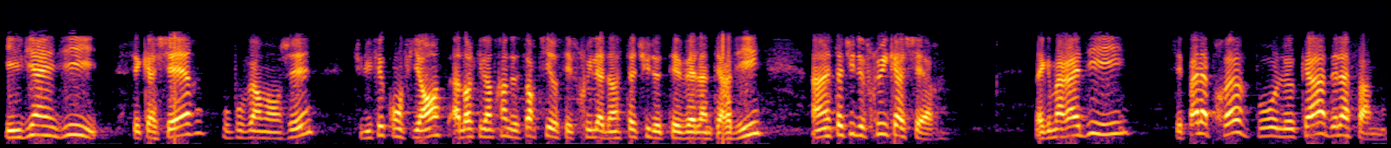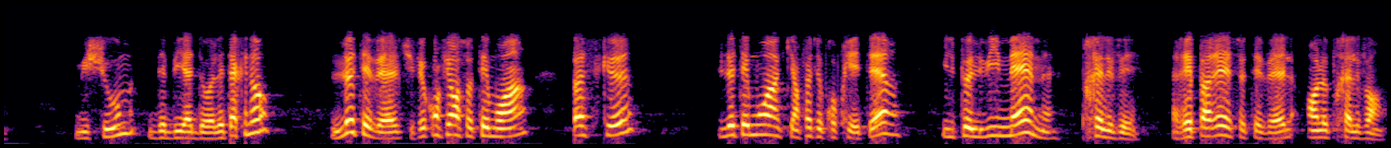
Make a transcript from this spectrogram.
il vient et dit c'est cachère, vous pouvez en manger, tu lui fais confiance alors qu'il est en train de sortir ces fruits-là d'un statut de tevel interdit à un statut de fruit cachère. La Gemara dit, c'est pas la preuve pour le cas de la femme. Mishum de biado le. Le tevel, tu fais confiance au témoin parce que le témoin qui est en fait le propriétaire, il peut lui-même prélever, réparer ce tevel en le prélevant.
